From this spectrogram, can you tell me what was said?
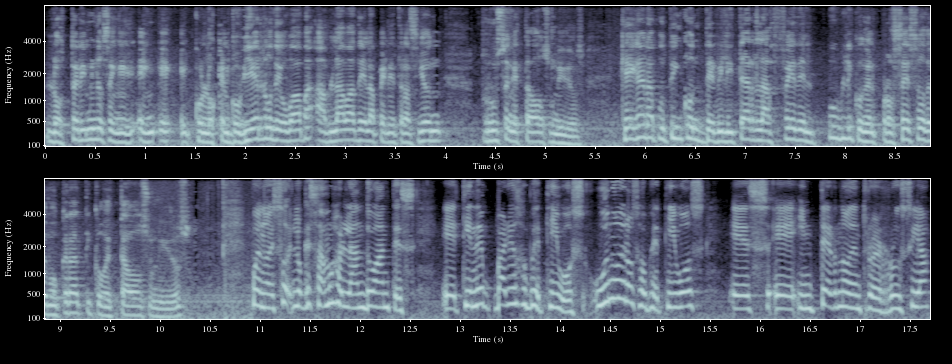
los términos en- con los que el gobierno de Obama hablaba de la penetración rusa en Estados Unidos? ¿Qué gana Putin con debilitar la fe del público en el proceso democrático de Estados Unidos? Bueno, eso lo que estábamos hablando antes eh, tiene varios objetivos. Uno de los objetivos es eh, interno dentro de Rusia.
